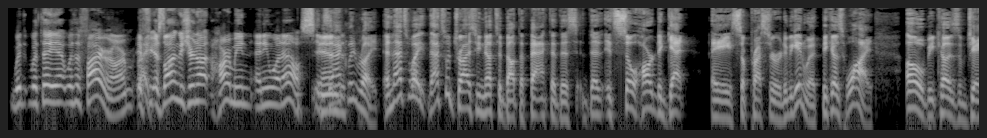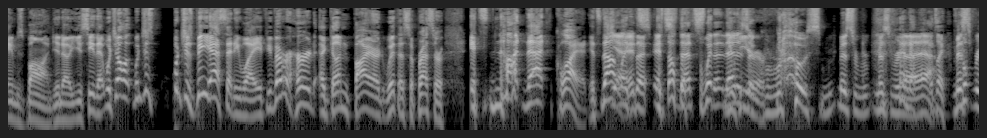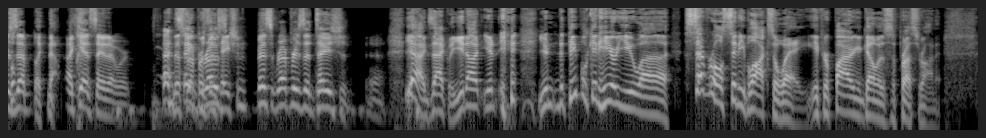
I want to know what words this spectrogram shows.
with with a uh, with a firearm, if Right. you, as long as you're not harming anyone else. And- Exactly right. And that's why that's what drives me nuts about the fact that this that it's so hard to get a suppressor to begin with. Because why? Oh, because of James Bond. You know, you see that, which all which is which is BS anyway. If you've ever heard a gun fired with a suppressor, it's not that quiet. It's not yeah, like it's, the it's, not that's thwip that, that is a gross mis mis I know. yeah. It's like misrepresent. like no I can't say that word. I'd misrepresentation. misrepresentation. Yeah. Yeah, exactly. You know, you you the people can hear you uh, several city blocks away if you're firing a gun with a suppressor on it.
